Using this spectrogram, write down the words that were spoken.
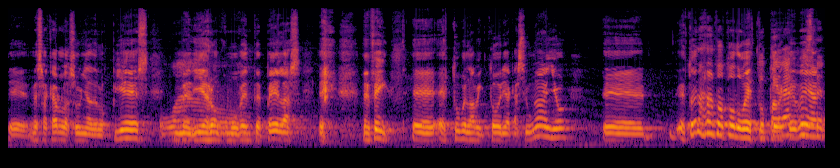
Eh, me sacaron las uñas de los pies, me dieron como 20 pelas. en fin, eh, estuve en la Victoria casi un año. Eh, estoy narrando todo esto para que vean.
